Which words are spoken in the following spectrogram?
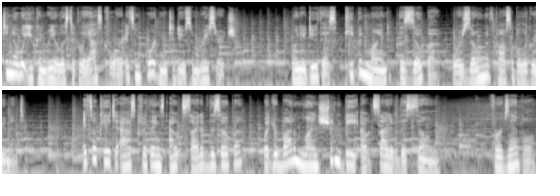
To know what you can realistically ask for, it's important to do some research. When you do this, keep in mind the ZOPA, or Zone of Possible Agreement. It's okay to ask for things outside of the ZOPA, but your bottom line shouldn't be outside of this zone. For example,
